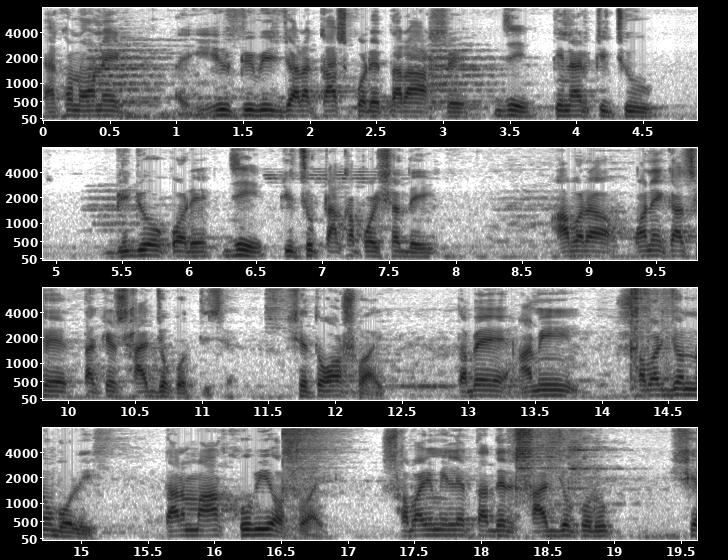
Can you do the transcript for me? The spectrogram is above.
এখন অনেক ইউটিউবে যারা কাজ করে তারা আসে। জি। তিনার কিছু ভিডিও করে। জি। কিছু টাকা পয়সা দেই। আবার অনেক আছে তাকে সাহায্য করতেছে। সে তো অসহায়। তবে আমি সবার জন্য বলি তার মা খুবই অসহায়। সবাই মিলে তাদের সাহায্য করুক। সে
